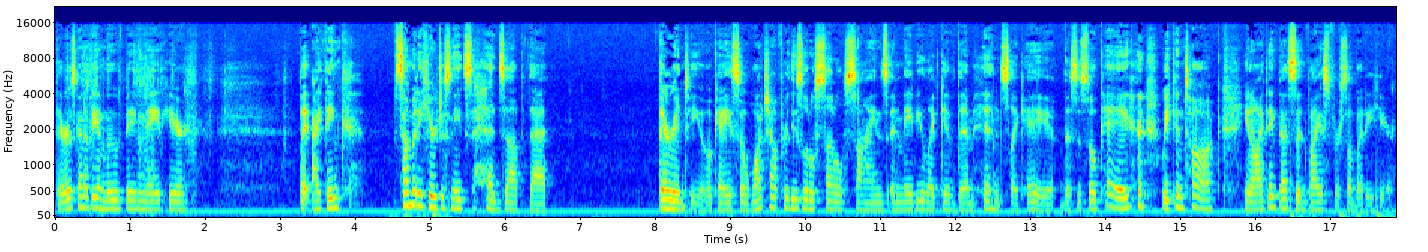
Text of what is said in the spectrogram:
there is going to be a move being made here. But I think somebody here just needs a heads up that they're into you, okay? So watch out for these little subtle signs and maybe like give them hints like, hey, this is okay. we can talk. You know, I think that's advice for somebody here.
